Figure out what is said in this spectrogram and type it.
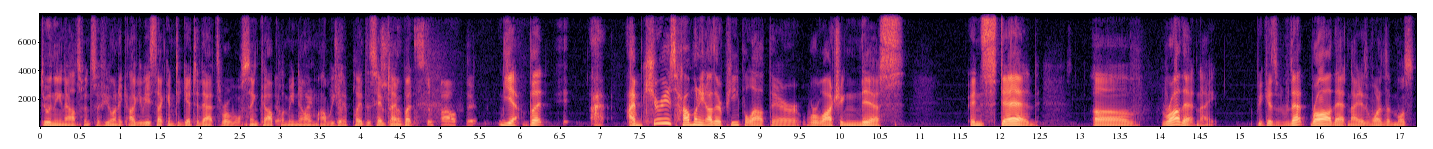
doing the announcements. If you want to, I'll give you a second to get to that. So we'll sync up. Let me know. I'll we get it played at the same time. But about there. yeah, but I, I'm curious how many other people out there were watching this instead of Raw that night, because that Raw that night is one of the most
